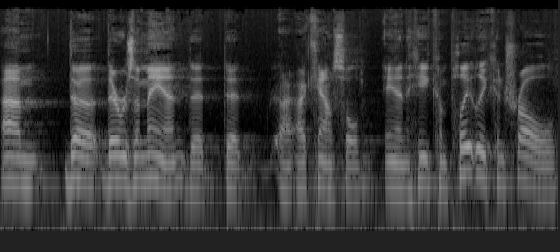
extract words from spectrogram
Um, the, there was a man that, that I counseled, and he completely controlled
